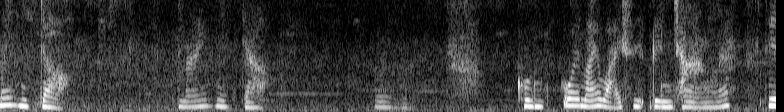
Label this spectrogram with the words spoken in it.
ไม่มีดอก ไม่มีดอกอคุณกล้วยไม้หวายสิรินชางนะ ที่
